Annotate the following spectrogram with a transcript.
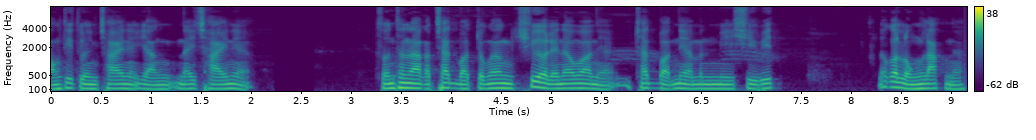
องที่ตัวเองใช้เนี่ยอย่างในใช้เนี่ย สนทนากับแชทบอทจนกระทั่งเชื่อเลยนะว่าเนี่ยแชทบอทเนี่ยมันมีชีวิต แล้วก็หลงรักนะ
